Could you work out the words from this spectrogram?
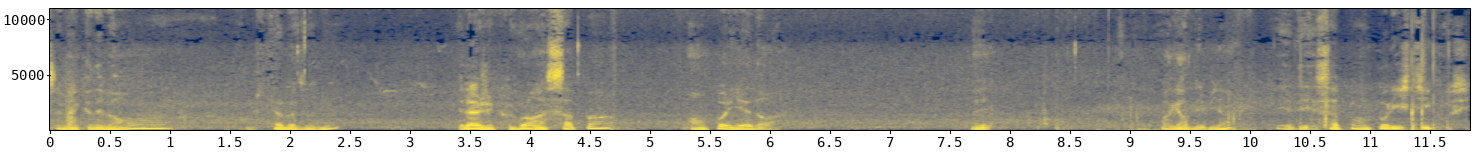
C'est Macadamron, petite Amazonie. Et là, j'ai cru voir un sapin en polyèdre. Mais regardez bien, il y a des sapins en polystique aussi.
